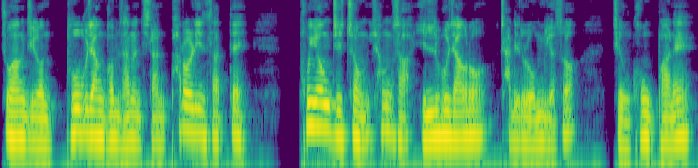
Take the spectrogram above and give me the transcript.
중앙지검 부부장 검사는 지난 8월 인사 때 통영지청 형사 1부장으로 자리를 옮겨서 지금 공판에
